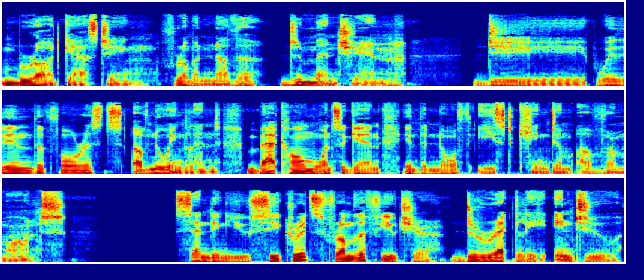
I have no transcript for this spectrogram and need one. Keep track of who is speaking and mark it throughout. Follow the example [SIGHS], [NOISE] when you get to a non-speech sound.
Speaker 1: Broadcasting from another dimension. Deep within the forests of New England, back home once again in the Northeast Kingdom of Vermont. Sending you secrets from the future directly into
